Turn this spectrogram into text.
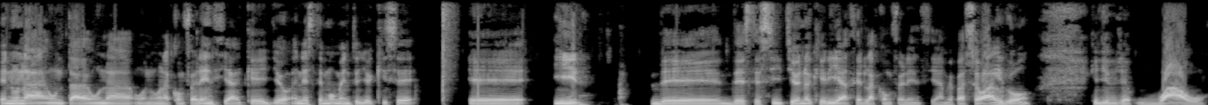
en una, una, una, una, conferencia que yo en este momento yo quise eh, ir de, de, este sitio y no quería hacer la conferencia. Me pasó algo que yo dije, wow,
